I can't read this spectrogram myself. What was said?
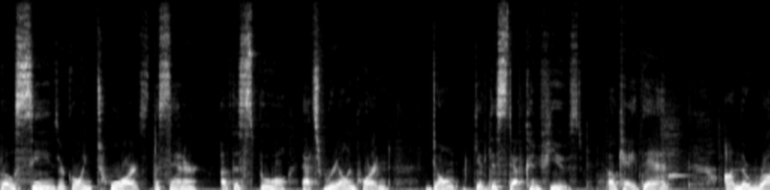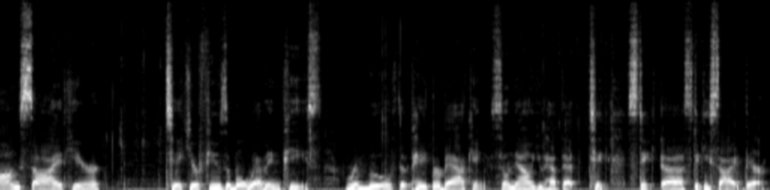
both seams are going towards the center of the spool. That's real important. Don't get this step confused. Okay, then on the wrong side here, take your fusible webbing piece, remove the paper backing. So now you have that tick, stick, uh, sticky side there.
